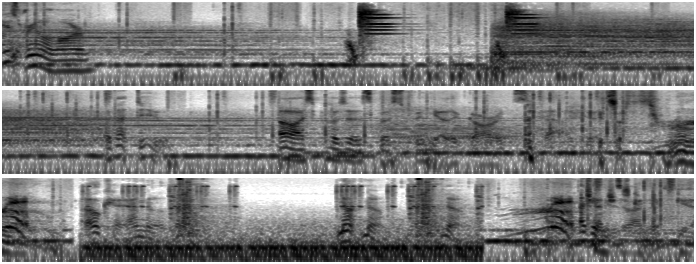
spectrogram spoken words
His ring alarm. What'd that do? Oh, I suppose it was supposed to be the other guards. that I did. It's a throne. Okay, I'm gonna look. No, no, no. I survive can this. you get?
